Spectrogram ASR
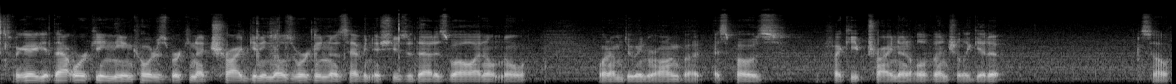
So we gotta get that working, the encoder's working. I tried getting those working, I was having issues with that as well. I don't know what I'm doing wrong, but I suppose if I keep trying it, I'll eventually get it. So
